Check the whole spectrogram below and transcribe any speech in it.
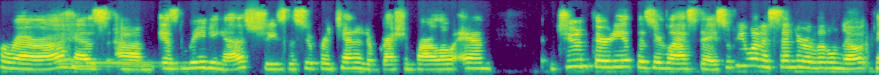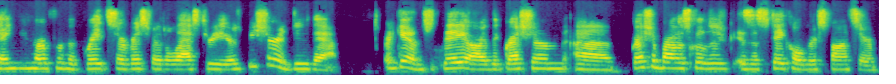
Perera has um, is leaving us. She's the superintendent of Gresham Barlow, and June 30th is her last day. So if you want to send her a little note thanking her for her great service for the last three years, be sure and do that. Again, they are the Gresham uh, Gresham Barlow School District is a stakeholder sponsor.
